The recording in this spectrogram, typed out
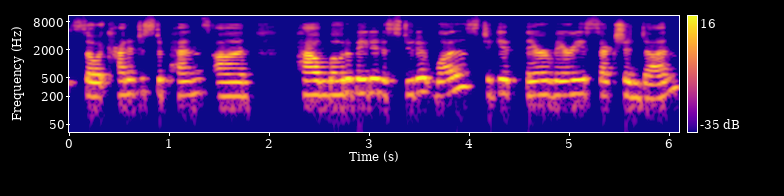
So it kind of just depends on how motivated a student was to get their various section done.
